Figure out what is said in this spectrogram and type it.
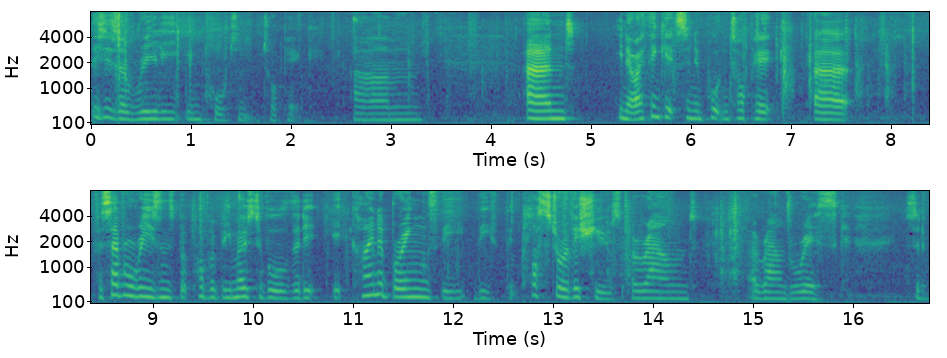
this is a really important topic. Um, and, you know, I think it's an important topic uh, for several reasons, but probably most of all that it, it kind of brings the, the, the cluster of issues around, around risk sort of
